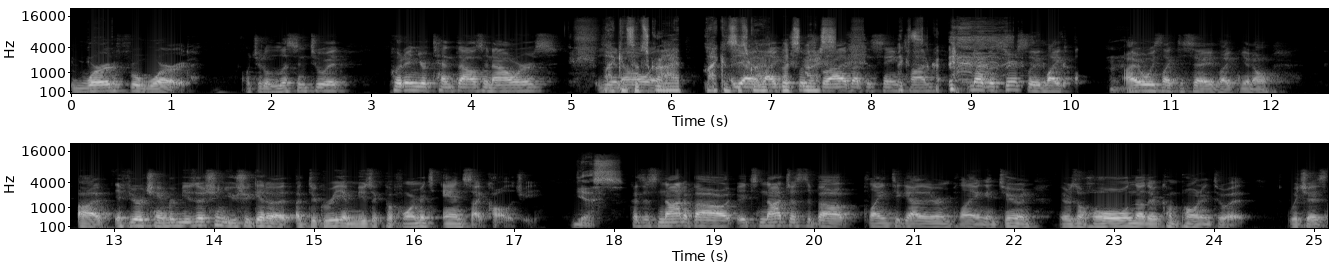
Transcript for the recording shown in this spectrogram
word for word i want you to listen to it put in your 10000 hours you like know, and subscribe. like and subscribe. yeah subscribe. like and That's nice. subscribe at the same Like, time no but seriously like I always like to say, like, you know, uh, if you're a chamber musician, you should get a, a degree in music performance and psychology. Yes. Because it's not about, it's not just about playing together and playing in tune. There's a whole nother component to it, which is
